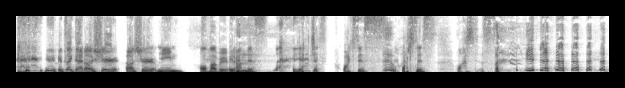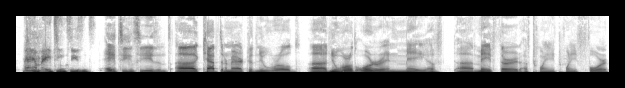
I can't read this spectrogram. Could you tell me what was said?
it's like that Usher Usher meme. Hold my beer. Wait on this. yeah, just watch this. Watch this. Watch this. Bam, 18 seasons. 18 seasons. Uh, Captain America: New World, uh, New World Order in May of uh, May 3rd of 2024.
